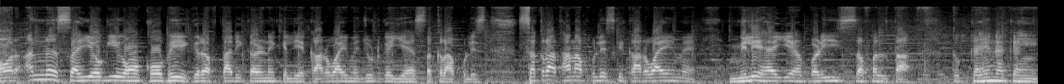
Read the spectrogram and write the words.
और अन्य सहयोगियों को भी गिरफ्तारी करने के लिए कार्रवाई में जुट गई है सकरा पुलिस। सकरा थाना पुलिस की कार्रवाई में मिली है। यह बड़ी सफलता। तो कहीं ना कहीं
